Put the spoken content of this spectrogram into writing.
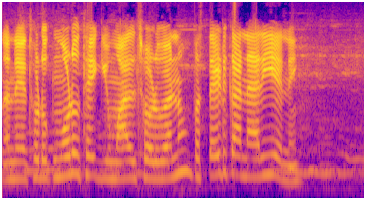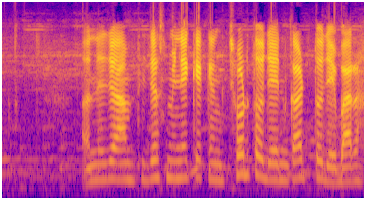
અને થોડુંક મોડું થઈ ગયું માલ છોડવાનું પછી તડકા ના રહીએ નહીં. અને જો, આમથી જસ્મીન એક એક છોડતો જાય ને કાઢતો જાય બારા.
